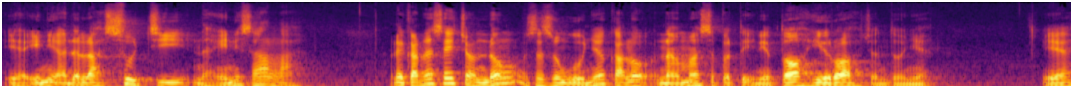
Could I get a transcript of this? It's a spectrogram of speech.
ya ini adalah suci, nah ini salah. Oleh karena saya condong sesungguhnya kalau nama seperti ini tohiroh contohnya ya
